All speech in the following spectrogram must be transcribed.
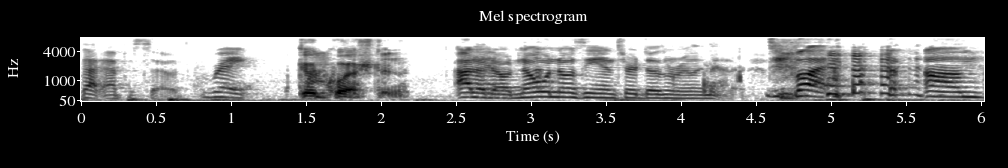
that episode. right. good question. I don't Yeah. know. No one knows the answer. It doesn't really matter. But um,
